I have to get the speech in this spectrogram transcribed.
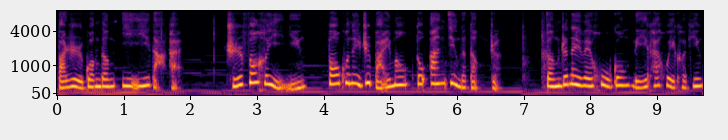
把日光灯一一打开，池芳和以宁，包括那只白猫，都安静地等着，等着那位护工离开会客厅，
